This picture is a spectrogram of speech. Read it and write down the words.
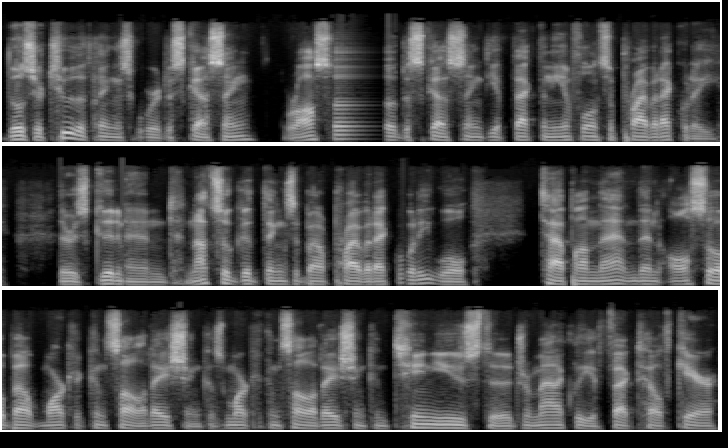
those are two of the things we're discussing. We're also discussing the effect and the influence of private equity. There's good and not so good things about private equity. We'll tap on that. And then also about market consolidation, because market consolidation continues to dramatically affect healthcare.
